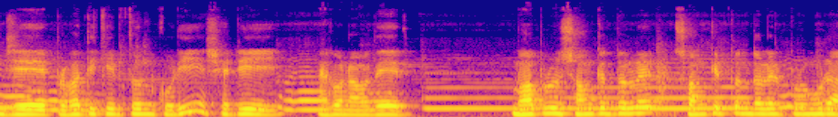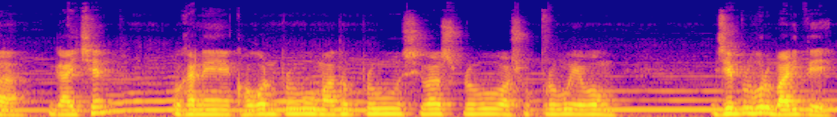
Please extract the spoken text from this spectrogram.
যে প্রভাতী কীর্তন করি, সেটি এখন আমাদের মহাপুরুষ সংকেত দলের, সংকীর্তন দলের প্রভুরা গাইছেন। ওখানে খগন প্রভু, মাধব প্রভু, শিবাস প্রভু, অশোক প্রভু এবং যে প্রভুর বাড়িতে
